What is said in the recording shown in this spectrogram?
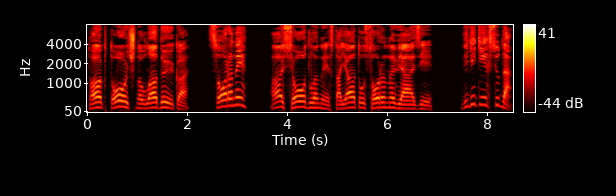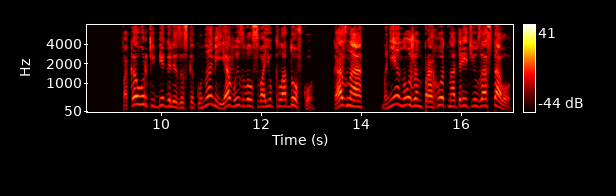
Так точно, владыка. Сороны, Оседланы, стоят у сорона вязи. Ведите их сюда. Пока орки бегали за скакунами, я вызвал свою кладовку. Казна, мне нужен проход на третью заставу,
